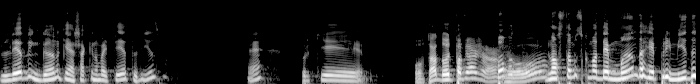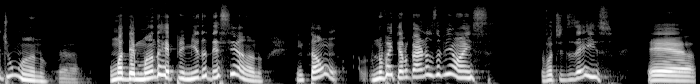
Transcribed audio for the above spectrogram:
Lê do engano quem achar que não vai ter turismo, né? Porque O povo tá doido pra viajar. Povo- Nós estamos com uma demanda reprimida de um ano. é. Uma demanda reprimida desse ano. Então, não vai ter lugar nos aviões. Eu vou te dizer isso. É,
